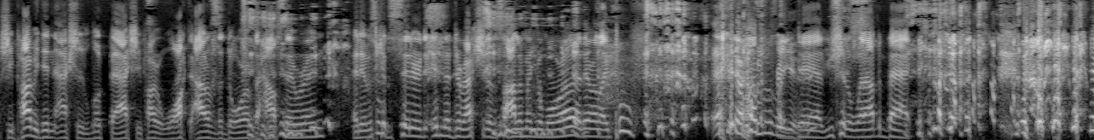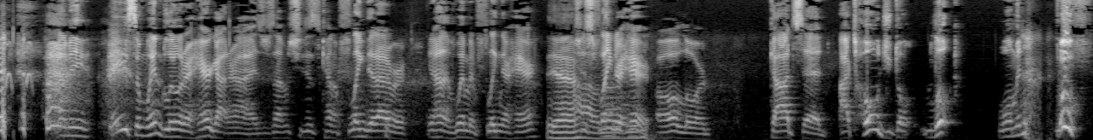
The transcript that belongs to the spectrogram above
she probably didn't actually look back. She probably walked out of the door of the house they were in, and it was considered in the direction of Sodom and Gomorrah. And they were like, "Poof!" And her husband was like, "Damn, you should have went out the back." I mean, maybe some wind blew and her hair got in her eyes or something. She just kind of flinged it out of her. You know how women fling their hair? Yeah. She just don't flinged know, her hair. Oh Lord! God said, "I told you don't look, woman." Poof!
